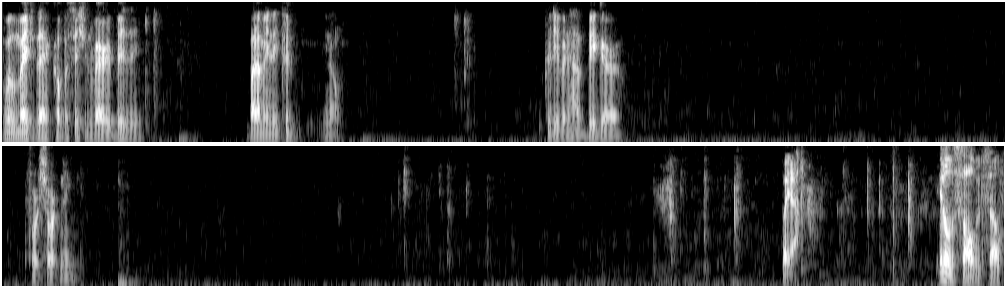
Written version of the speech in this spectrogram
will make the composition very busy. But I mean, it could, you know, could even have bigger foreshortening. But yeah, it'll solve itself.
